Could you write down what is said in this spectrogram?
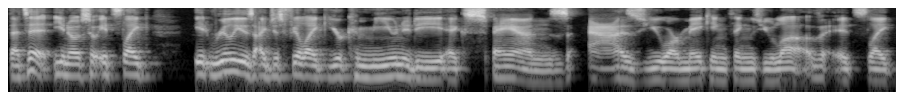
that's it. You know, so it's like it really is. I just feel like your community expands as you are making things you love. It's like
